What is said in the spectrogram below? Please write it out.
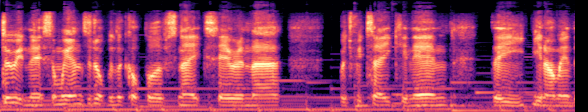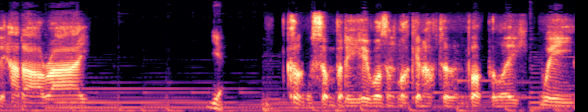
doing this, and we ended up with a couple of snakes here and there, which we taken in. The you know, I mean, they had RI. Yeah. Because of somebody who wasn't looking after them properly, we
